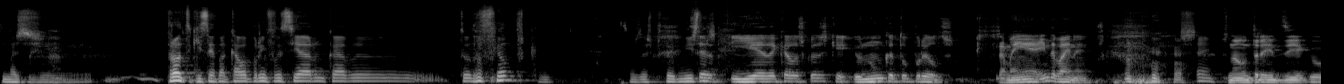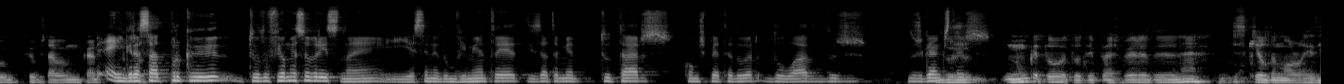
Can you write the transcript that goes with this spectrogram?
Mas eh, pronto, que isso é- acaba por influenciar um bocado todo o filme, porque são os dois protagonistas. Certo, E é daquelas coisas que eu nunca estou por eles. Também é, ainda bem, né? Porque Sim. senão teria dizia que eu, que eu gostava um bocado. É engraçado porque todo o filme é sobre isso, não é? E a cena do movimento é exatamente tu estares como espectador do lado dos, dos gangsters. Dos- nunca estou, estou tipo à espera de. Ah, just kill them already.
